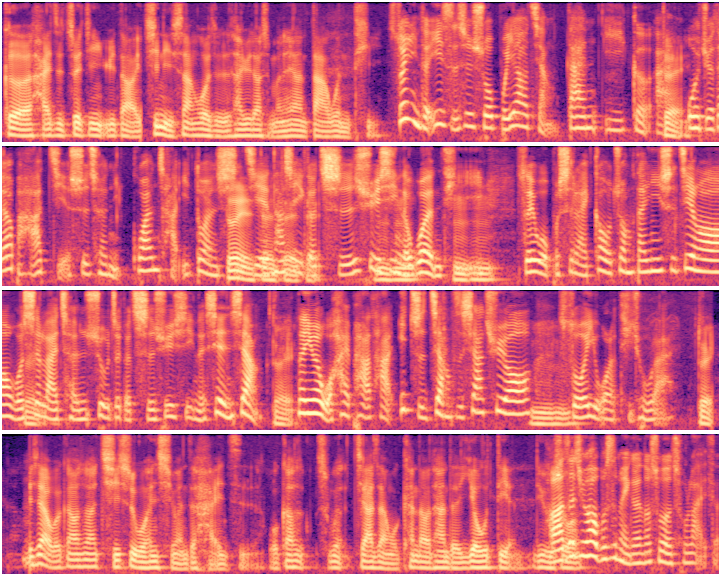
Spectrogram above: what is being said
个孩子最近遇到心理上或者是他遇到什么那样的大问题。所以你的意思是说，不要讲单一个案，对，我觉得要把它解释成你观察一段时间，它是一个持续性的问题。嗯所以我不是来告状单一事件哦，我是来陈述这个持续性的现象。对，那因为我害怕他一直这样子下去哦，嗯、所以我提出来。对，接下来我会跟他说，其实我很喜欢这孩子。我告诉什么家长，我看到他的优点。例如说，好，这句话不是每个人都说得出来的。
